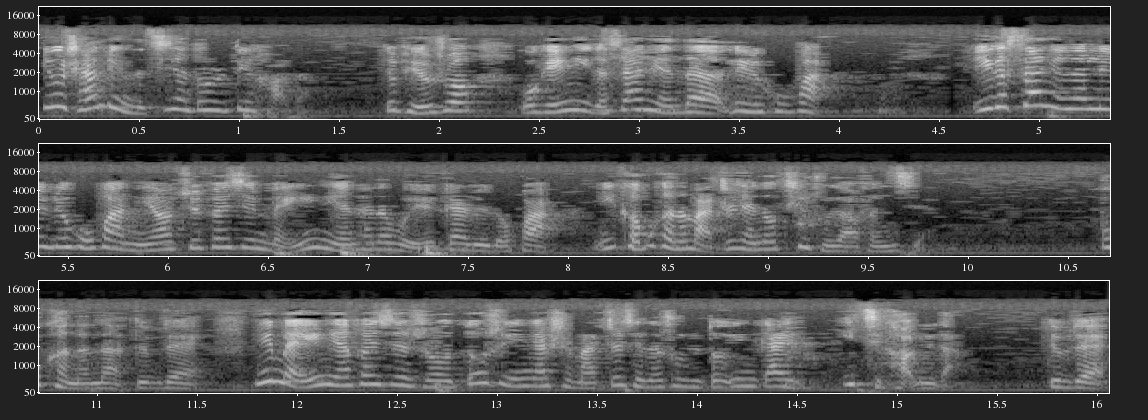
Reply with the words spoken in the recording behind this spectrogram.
因为产品的期限都是定好的，就比如说我给你一个三年的利率互换，一个三年的利率互换，你要去分析每一年它的违约概率的话，你可不可能把之前都剔除掉分析？不可能的，对不对？你每一年分析的时候都是应该是把之前的数据都应该一起考虑的，对不对？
